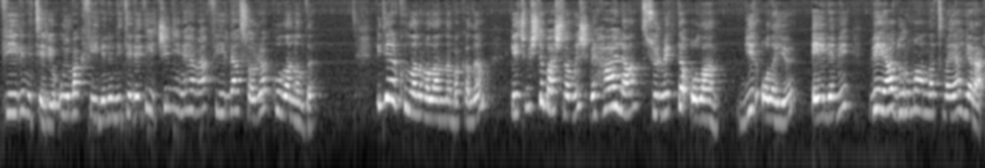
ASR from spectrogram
Fiili niteliyor. Uyumak fiilini nitelediği için yine hemen fiilden sonra kullanıldı. Bir diğer kullanım alanına bakalım. Geçmişte başlamış ve halen sürmekte olan bir olayı, eylemi veya durumu anlatmaya yarar.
